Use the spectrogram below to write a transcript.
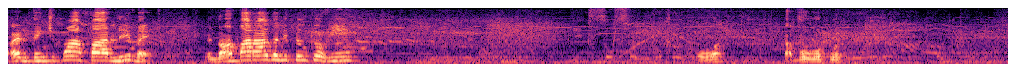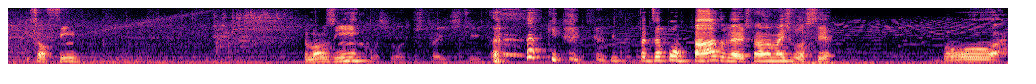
Olha, ele tem tipo uma para ali, velho. Ele dá uma parada ali pelo que eu vi, hein? Boa. Acabou o Goku. Isso é o fim. Pelãozinho. tá desapontado, velho. Eu esperava mais de você. Boa.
